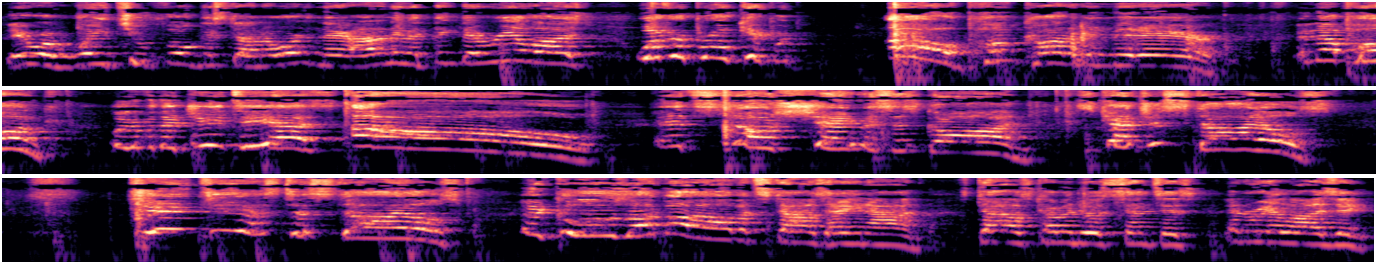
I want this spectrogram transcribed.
They were way too focused on Orton there. I don't even think they realized. Whoever broke it. Oh, Punk caught him in midair. And now Punk looking for the GTS. Oh, it's so Sheamus is gone. Sketch of Styles. GTS to Styles. And close up. Oh, but Styles hanging on. Styles coming to his senses and realizing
